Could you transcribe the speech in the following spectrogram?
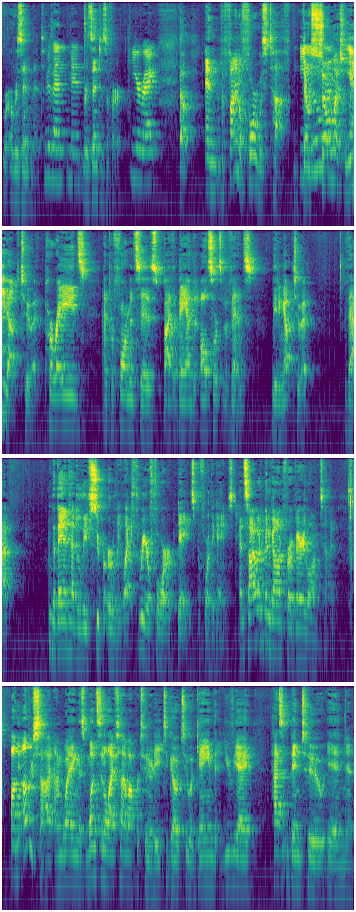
A resentment. Resentment. Resent is a verb. You're right. Oh, and the final four was tough. there was so were- much lead yeah. up to it parades and performances by the band at all sorts of events leading up to it that the band had to leave super early, like three or four days before the games. And so I would have been gone for a very long time. On the other side, I'm weighing this once in a lifetime opportunity to go to a game that UVA hasn't been to in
